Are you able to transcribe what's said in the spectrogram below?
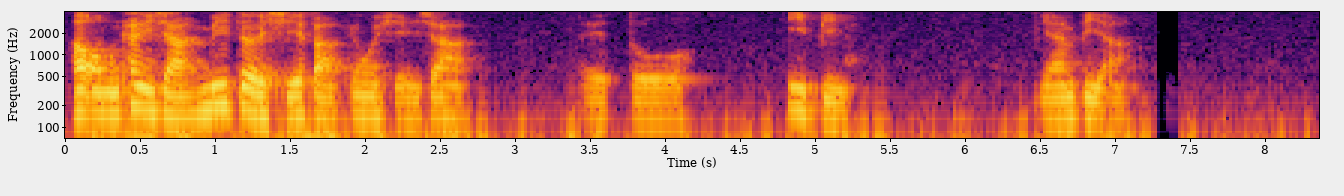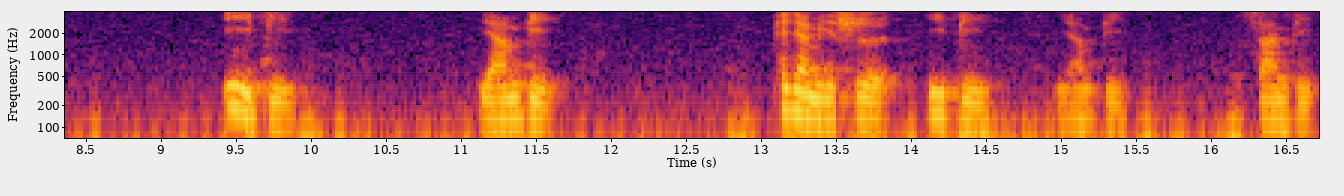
好，我们看一下咪的写法，跟我写一下，哎，都。一笔，两笔啊，一笔，两笔，片假名是一笔、两笔、三笔。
